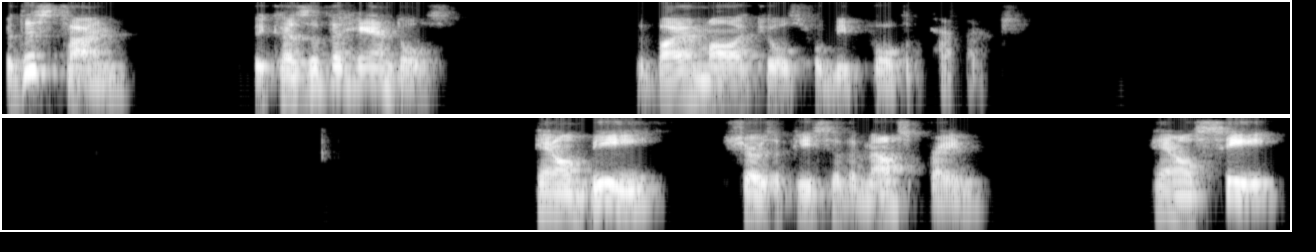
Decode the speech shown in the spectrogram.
but this time, because of the handles, the biomolecules will be pulled apart. Panel B shows a piece of the mouse brain. Panel C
